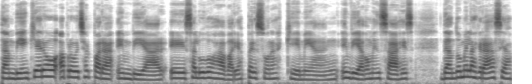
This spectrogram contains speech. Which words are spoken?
También quiero aprovechar para enviar eh, saludos a varias personas que me han enviado mensajes dándome las gracias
